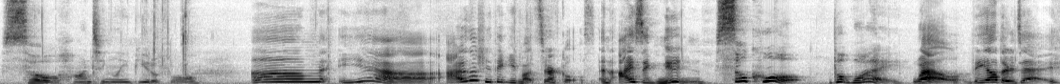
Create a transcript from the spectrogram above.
So hauntingly beautiful. Um, yeah. I was actually thinking about circles and Isaac Newton. So cool. But why? Well, the other day.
